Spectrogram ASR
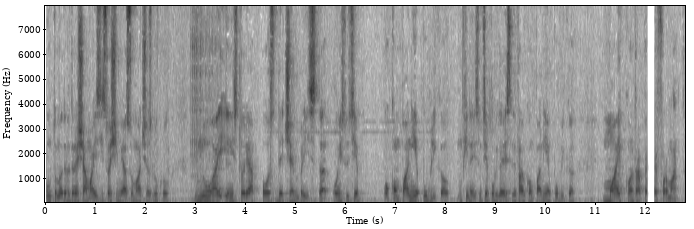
punctul meu de vedere, și am mai zis-o și mi-asum acest lucru, nu ai în istoria post-decembristă o instituție, o companie publică, în fine, instituție publică este de fapt o companie publică mai contraperformantă.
